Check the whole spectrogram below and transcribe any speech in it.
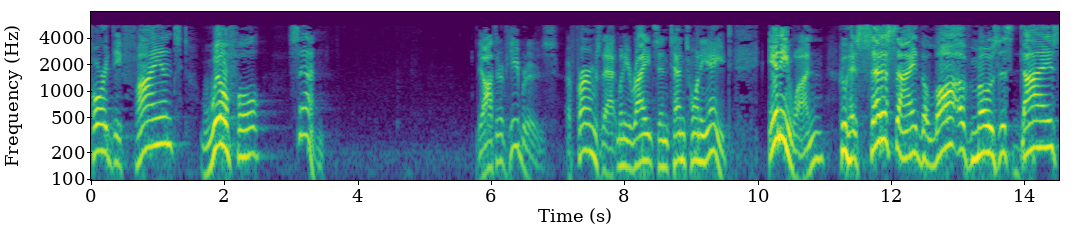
for defiant, willful sin. The author of Hebrews affirms that when he writes in 1028, anyone who has set aside the law of Moses dies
